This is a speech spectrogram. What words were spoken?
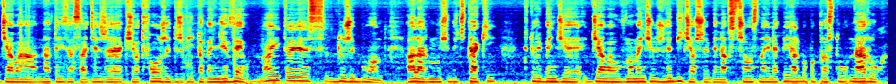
działa na tej zasadzie, że jak się otworzy drzwi, to będzie wył. No i to jest duży błąd. Alarm musi być taki, który będzie działał w momencie już wybicia szyby na wstrząs najlepiej, albo po prostu na ruch.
